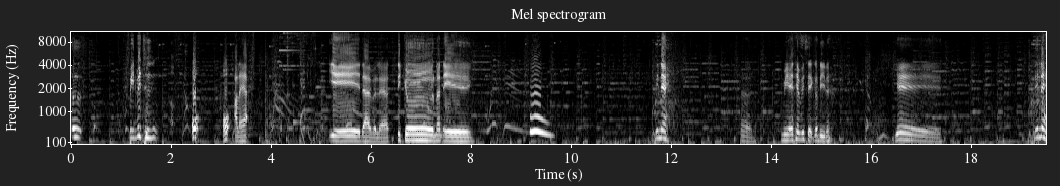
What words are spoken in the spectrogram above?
เออปีนไม่ถึง โอ้โอ้อะไรอะเย่ได้ไปแล้วติ๊กเกอร์นั่นเองฮู้นี่แน่เออมีไอเทมพิเศษก็ดีนะ เย่นี่แน่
